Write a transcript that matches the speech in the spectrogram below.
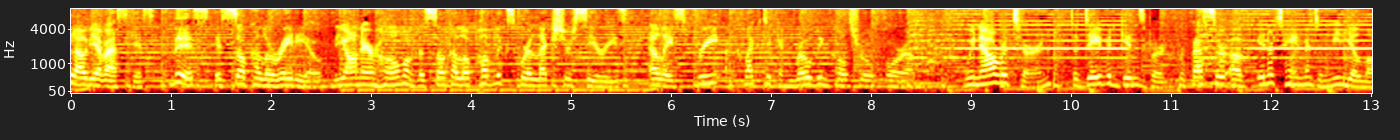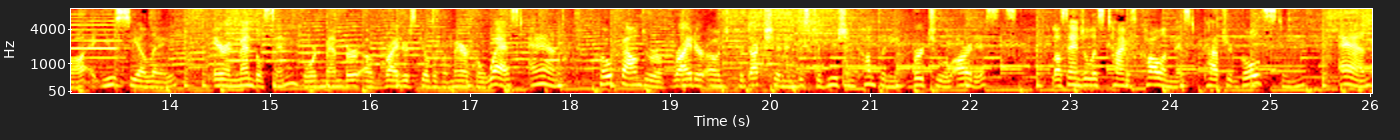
Claudia Vasquez. This is Zocalo Radio, the on air home of the Zocalo Public Square Lecture Series, LA's free, eclectic, and roving cultural forum. We now return to David Ginsburg, Professor of Entertainment and Media Law at UCLA, Aaron Mendelsohn, Board Member of Writers Guild of America West, and co founder of writer owned production and distribution company Virtual Artists, Los Angeles Times columnist Patrick Goldstein, and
